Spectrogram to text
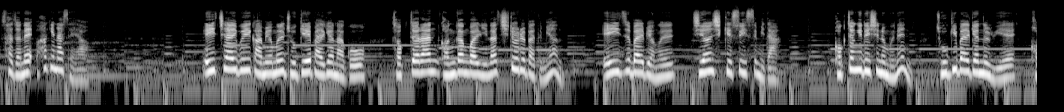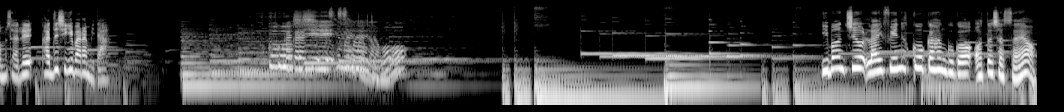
사전에 확인하세요. HIV 감염을 조기에 발견하고 적절한 건강관리나 치료를 받으면 에이즈 발병을 지연시킬 수 있습니다. 걱정이 되시는 분은 조기 발견을 위해 검사를 받으시기 바랍니다. 후쿠오카시 생활정보 이번 주 Life in Fukuoka 한국어 어떠셨어요?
